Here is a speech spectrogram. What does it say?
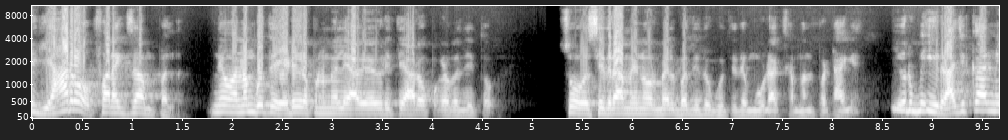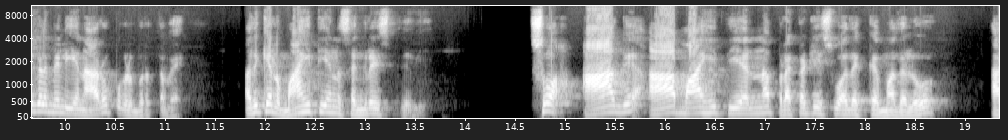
ಈಗ ಯಾರೋ ಫಾರ್ ಎಕ್ಸಾಂಪಲ್ ನೀವು, ನಮ್ಗೆ ಗೊತ್ತಿದೆ ಯಡಿಯೂರಪ್ಪನ ಮೇಲೆ ಯಾವ್ಯಾವ ರೀತಿ ಆರೋಪಗಳು ಬಂದಿತ್ತು. ಸೊ ಸಿದ್ದರಾಮಯ್ಯನವ್ರ ಮೇಲೆ ಬಂದಿದ್ದು ಗೊತ್ತಿದೆ ಮೂಡಕ್ಕೆ ಸಂಬಂಧಪಟ್ಟ ಹಾಗೆ. ಇವ್ರ ಈ ರಾಜಕಾರಣಿಗಳ ಮೇಲೆ ಏನು ಆರೋಪಗಳು ಬರ್ತವೆ ಅದಕ್ಕೆ ನಾವು ಮಾಹಿತಿಯನ್ನು ಸಂಗ್ರಹಿಸ್ತೀವಿ. ಸೊ ಹಾಗೆ ಆ ಮಾಹಿತಿಯನ್ನು ಪ್ರಕಟಿಸುವುದಕ್ಕೆ ಮೊದಲು ಆ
